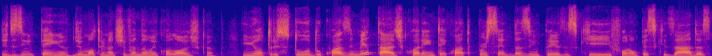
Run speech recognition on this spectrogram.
de desempenho de uma alternativa não ecológica. Em outro estudo, quase metade, 44% das empresas que foram pesquisadas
